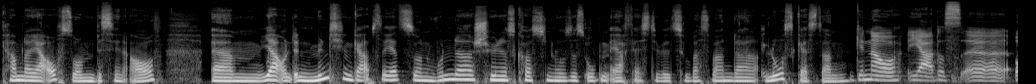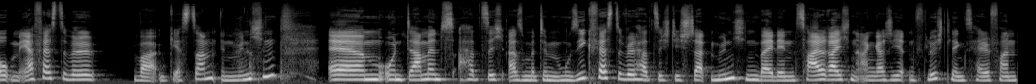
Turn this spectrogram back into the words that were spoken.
kam da ja auch so ein bisschen auf. Ähm, ja, und in München gab es ja jetzt so ein wunderschönes, kostenloses Open-Air-Festival zu. Was war denn da los gestern? Genau, ja, das äh, Open Air Festival war gestern in München. Ähm, und damit hat sich, also mit dem Musikfestival hat sich die Stadt München bei den zahlreichen engagierten Flüchtlingshelfern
